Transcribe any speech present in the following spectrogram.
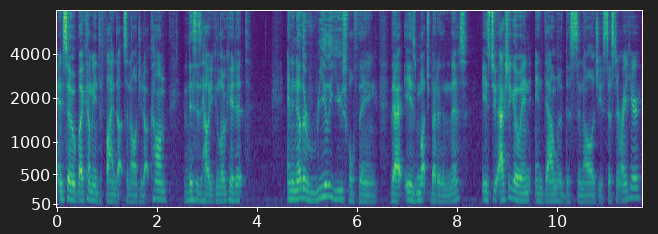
And so by coming into find.synology.com, this is how you can locate it. And another really useful thing that is much better than this is to actually go in and download this Synology Assistant right here.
